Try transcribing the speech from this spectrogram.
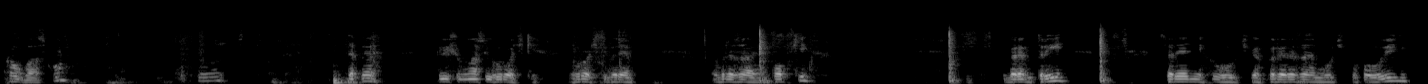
ковбаску. Тепер кришимо наші гурочки. Гурочки беремо, обрізаємо попки. Беремо три середніх огурчика. Перерізаємо огурчик по половині.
